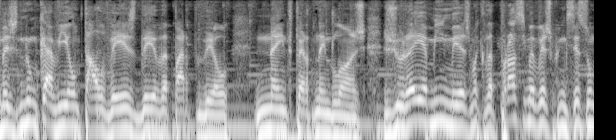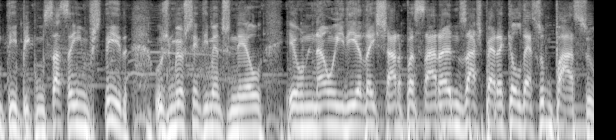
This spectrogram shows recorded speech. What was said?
Mas nunca havia um talvez dê da parte dele, nem de perto nem de longe. Jurei a mim mesma que da próxima vez que conhecesse um tipo e começasse a investir os meus sentimentos nele, eu não iria deixar passar anos à espera que ele desse um passo.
